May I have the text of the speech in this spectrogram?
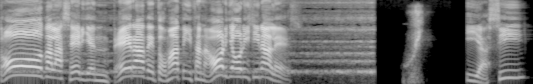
toda la serie entera de tomate y zanahoria originales. Y así,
